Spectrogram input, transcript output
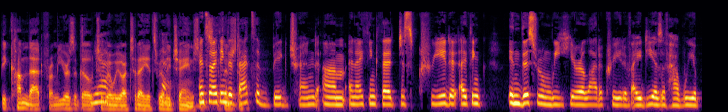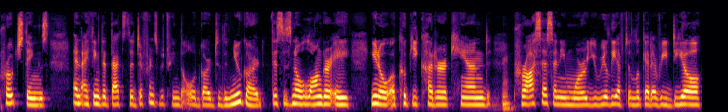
become that from years ago to where we are today it's really yeah. changed and it's, so i think that that's a big trend um, and i think that just created i think in this room, we hear a lot of creative ideas of how we approach things. And I think that that's the difference between the old guard to the new guard. This is no longer a, you know, a cookie cutter canned mm-hmm. process anymore. You really have to look at every deal.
